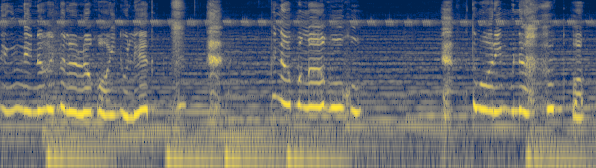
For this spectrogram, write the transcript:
Hindi, na kita lalakohin ulit. Pinapangako ko. Patawarin mo na ako.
